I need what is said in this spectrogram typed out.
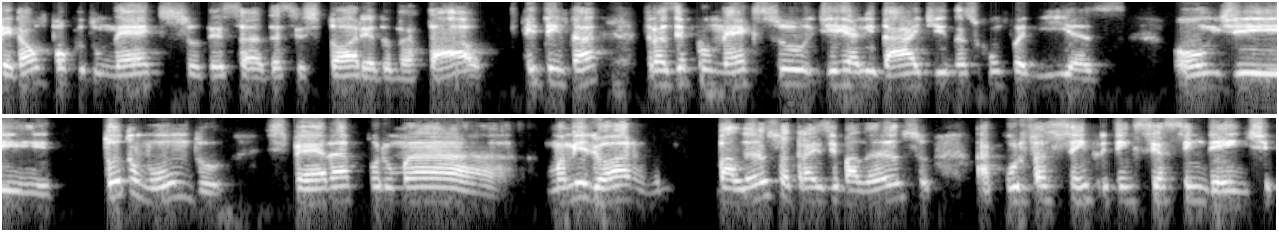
Pegar um pouco do nexo dessa, dessa história do Natal e tentar trazer para um nexo de realidade nas companhias, onde todo mundo espera por uma, uma melhora, balanço atrás de balanço, a curva sempre tem que ser ascendente.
